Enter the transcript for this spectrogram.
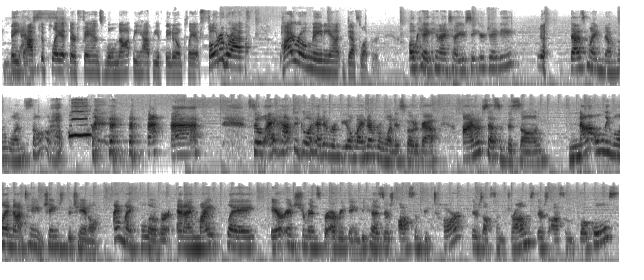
They have to play it. Their fans will not be happy if they don't play it. Photograph, Pyromania, Def Leppard. Okay, can I tell you a secret, JD? Yeah. That's my number one song. so I have to go ahead and reveal my number one is Photograph. I'm obsessed with this song. Not only will I not ta- change the channel, I might pull over and I might play air instruments for everything because there's awesome guitar, there's awesome drums, there's awesome vocals.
